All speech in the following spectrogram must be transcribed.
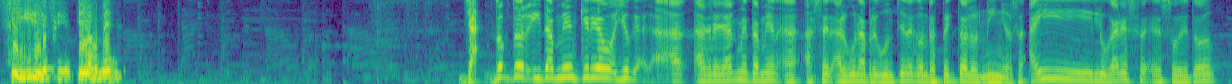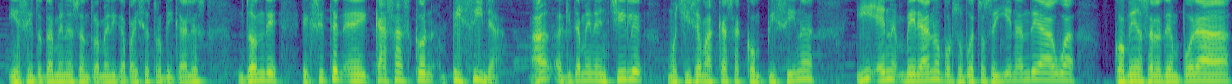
Sí, definitivamente. Ya, doctor, y también quería yo agregarme también a hacer alguna preguntita con respecto a los niños. Hay lugares, eh, sobre todo, insisto también en Centroamérica, países tropicales, donde existen eh, casas con piscina. ¿ah? Aquí también en Chile, muchísimas casas con piscina. Y en verano, por supuesto, se llenan de agua, comienza la temporada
